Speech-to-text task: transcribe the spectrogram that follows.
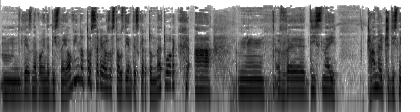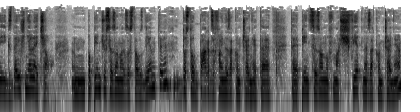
mm, Gwiezdne Wojny Disneyowi, no to serial został zdjęty z Cartoon Network, a mm, w Disney Channel czy Disney XD już nie leciał. Mm, po pięciu sezonach został zdjęty, dostał bardzo fajne zakończenie. Te, te pięć sezonów ma świetne zakończenie.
